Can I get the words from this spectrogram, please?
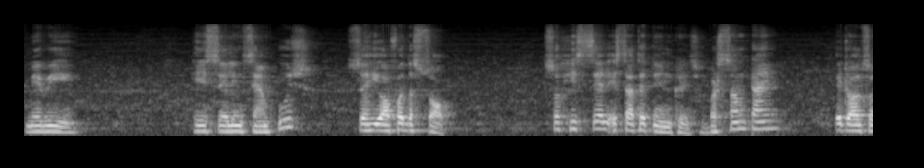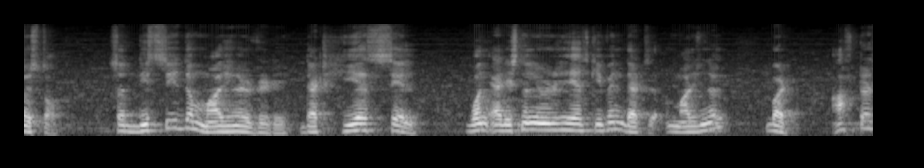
Maybe he's selling shampoos so he offered the soap so his sale started to increase but sometime it also stopped. So this is the marginal utility that he has sell. One additional unit he has given that's marginal. But after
